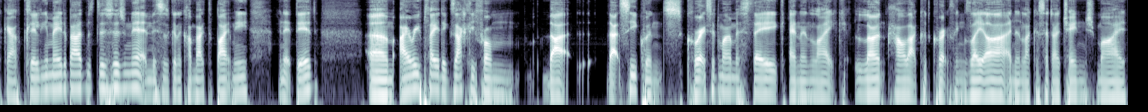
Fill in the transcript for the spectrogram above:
okay, I've clearly made a bad decision here, and this is gonna come back to bite me, and it did. Um, I replayed exactly from that that sequence, corrected my mistake, and then like learned how that could correct things later. And then, like I said, I changed my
